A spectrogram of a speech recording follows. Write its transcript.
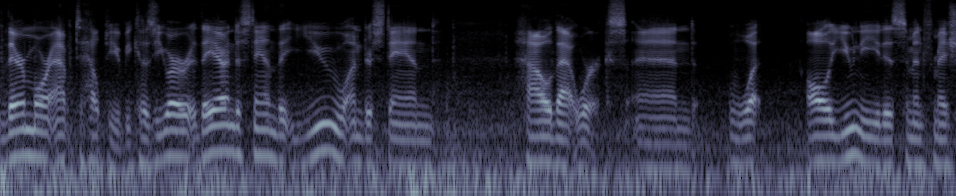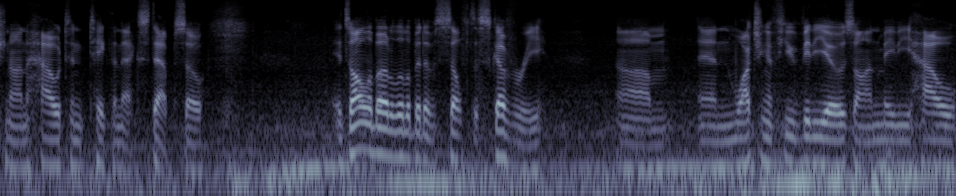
they're more apt to help you because you are they understand that you understand how that works and what all you need is some information on how to take the next step. So it's all about a little bit of self discovery um, and watching a few videos on maybe how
